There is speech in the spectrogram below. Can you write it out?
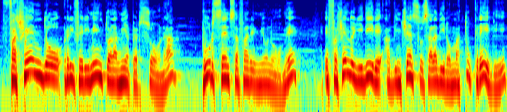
facendo riferimento alla mia persona, pur senza fare il mio nome, e facendogli dire a Vincenzo Saladino, ma tu credi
